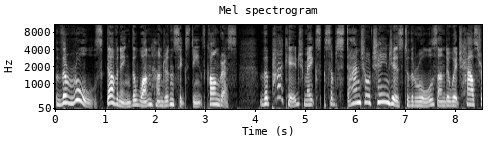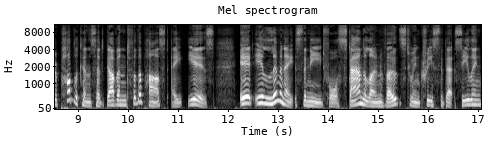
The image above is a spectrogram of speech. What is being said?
the rules governing the 116th Congress. The package makes substantial changes to the rules under which House Republicans had governed for the past eight years. It eliminates the need for standalone votes to increase the debt ceiling,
